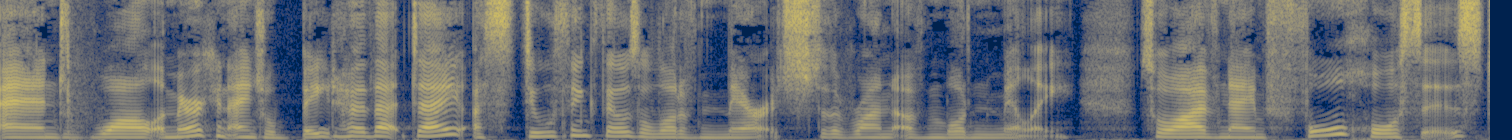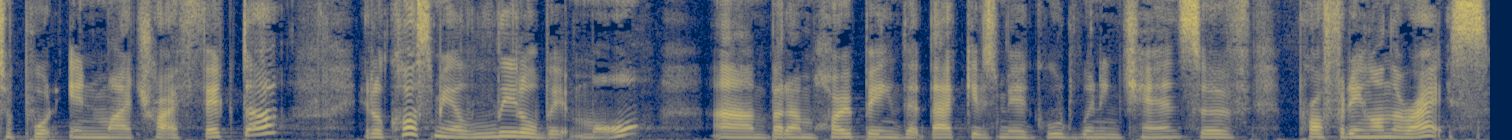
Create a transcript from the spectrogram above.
And while American Angel beat her that day, I still think there was a lot of merit to the run of Modern Millie. So I've named four horses to put in my trifecta. It'll cost me a little bit more, um, but I'm hoping that that gives me a good winning chance of profiting on the race.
